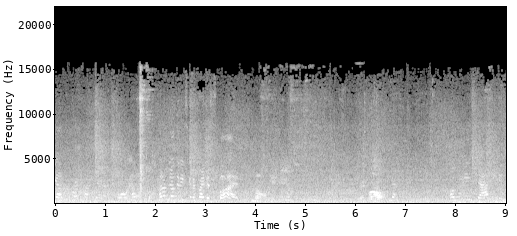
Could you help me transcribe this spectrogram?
Yeah, the car's back there. I don't, I don't know that he's gonna find a spot. Hey, Oh, maybe he's backing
